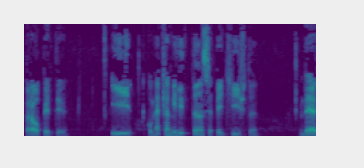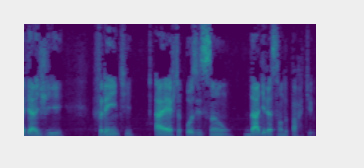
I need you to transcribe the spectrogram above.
para o PT? E como é que a militância petista deve agir frente a esta posição da direção do partido.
